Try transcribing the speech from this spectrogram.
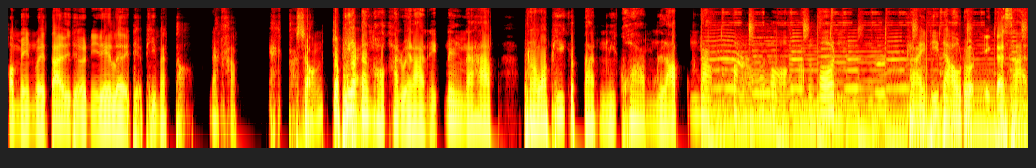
คอมเมนต์ไว้ใต้วิดีโอนี้ได้เลยเดี๋ยวพี่มาตอบนะครับสองจบพี่กัปตันขอขัดเวลานิดนึงนะครับ เพราะว่าพี่กัปตันมีความลับนำฟ้ามาบอกครับทุกคน ใครที่ดาวน์โหลดเอกสาร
